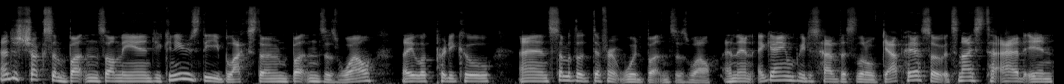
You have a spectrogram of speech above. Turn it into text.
And just chuck some buttons on the end. You can use the blackstone buttons as well. They look pretty cool. And some of the different wood buttons as well. And then again, we just have this little gap here. So it's nice to add in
